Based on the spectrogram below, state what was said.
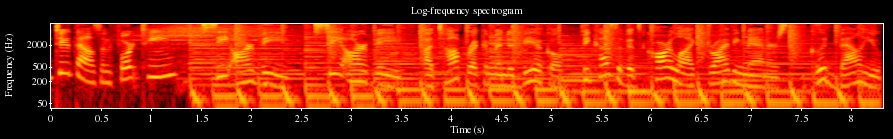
The 2014 CRV. CRV, a top recommended vehicle because of its car-like driving manners, good value,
